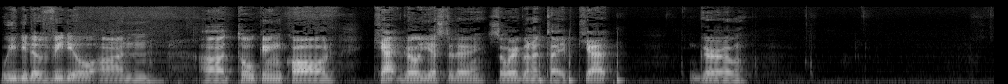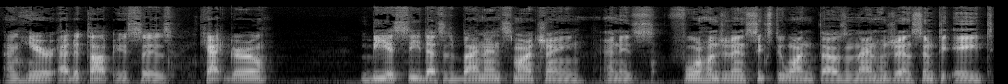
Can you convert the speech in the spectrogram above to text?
we did a video on a token called cat girl yesterday. So we're gonna type cat girl. And here at the top it says cat girl BSC that's Binance Smart Chain and it's four hundred and sixty one thousand nine hundred and seventy eight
